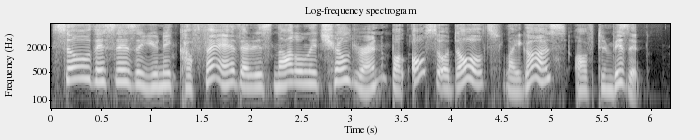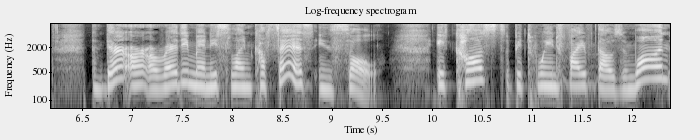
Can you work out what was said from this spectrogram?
So this is a unique cafe that is not only children, but also adults like us often visit. There are already many slime cafes in Seoul. It costs between 5,000 won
